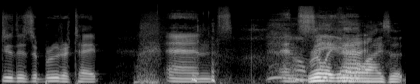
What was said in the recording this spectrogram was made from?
do the Zapruder tape and and Oh Really God. analyze it.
